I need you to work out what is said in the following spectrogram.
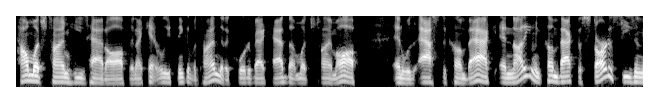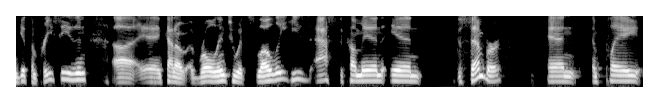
How much time he's had off. And I can't really think of a time that a quarterback had that much time off and was asked to come back and not even come back to start a season and get some preseason uh, and kind of roll into it slowly. He's asked to come in in December and and play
